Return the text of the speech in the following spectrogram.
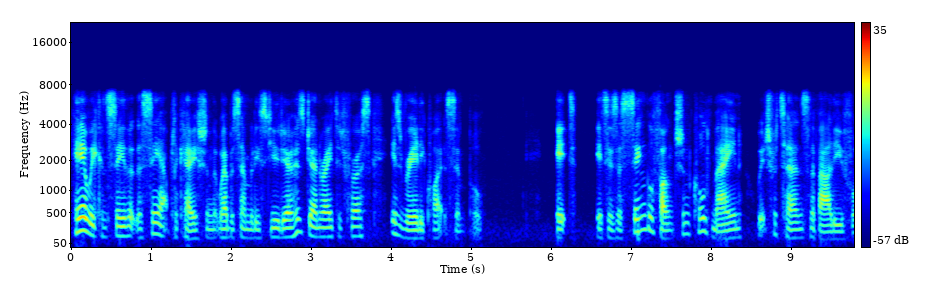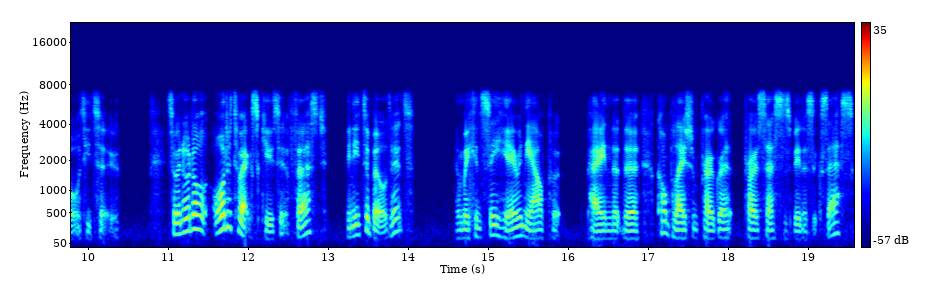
Here we can see that the C application that WebAssembly Studio has generated for us is really quite simple. It, it is a single function called main which returns the value 42. So in order, order to execute it, first we need to build it, and we can see here in the output pane that the compilation process has been a success,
